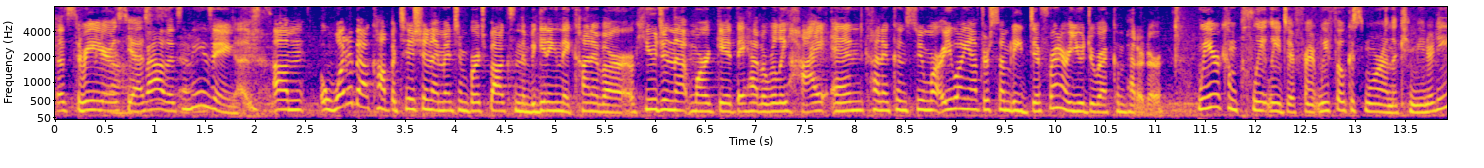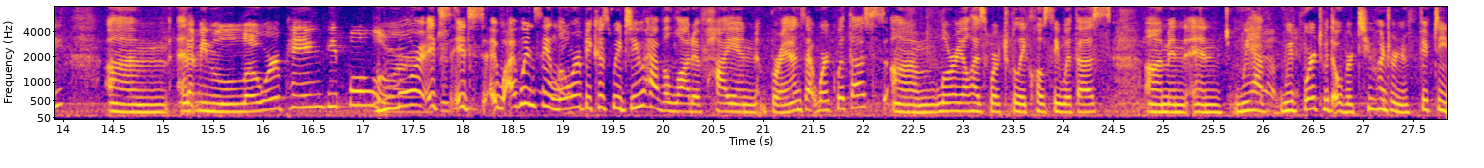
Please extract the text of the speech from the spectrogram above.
That's three years, yeah. yes. Wow, that's amazing. Yes. Um, what about competition? I mentioned Birchbox in the beginning. They kind of are, are huge in that market. They have a really high-end kind of consumer. Are you going after somebody different, or are you a direct competitor? We are completely different. We focus more on the community. Um, Does that mean lower paying people? more, it's, it's, I wouldn't say lower because we do have a lot of high-end brands that work with us. Um, L'Oreal has worked really closely with us, um, and, and we have, we've worked with over 250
